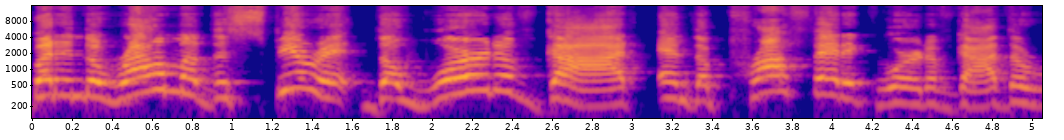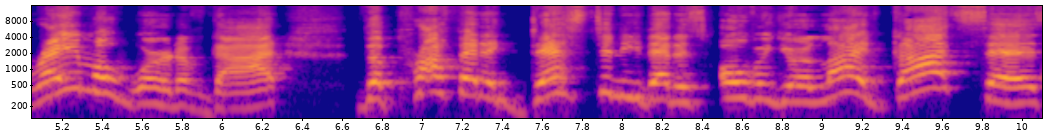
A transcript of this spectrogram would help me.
But in the realm of the spirit, the word of God and the prophetic word of God, the Rhema word of God, the prophetic destiny that is over your life, God says,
